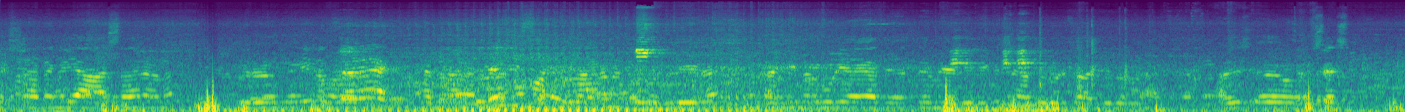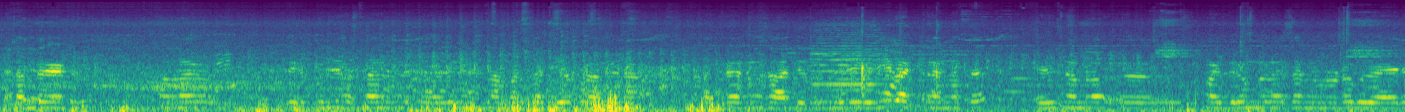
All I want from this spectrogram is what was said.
ശിക്ഷാട്ടങ്ങളിൽ ആശാനാണ്. കൂടിയായ അദ്ദേഹത്തെ വേദിയിലേക്ക് സ്നേഹത്തോടുകൂടി സാധിച്ചിട്ടുണ്ട് അത് ചന്ദ്രേട്ടൻ. നമ്മുടെ തിരുപ്പതി പ്രസ്ഥാനത്തിന്റെ നമ്മൾ സജീവ പ്രവർത്തനം ചന്ദ്രേട്ടന് സാധ്യത വലിയ വട്ടരംഗത്ത് നമ്മൾ പൈതൃകമുള്ള സംഘങ്ങളുടെ ഗുരുവായൂർ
